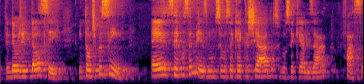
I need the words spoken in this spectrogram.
Entendeu? É o jeito dela ser. Então, tipo assim, é ser você mesmo. Se você quer cacheado, se você quer alisar, faça.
